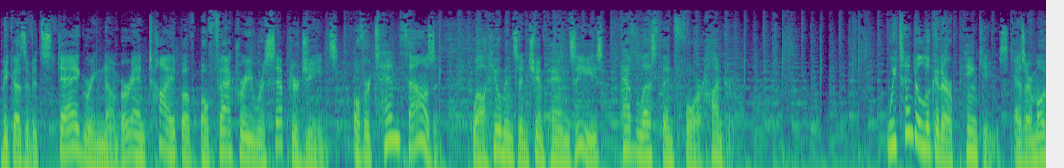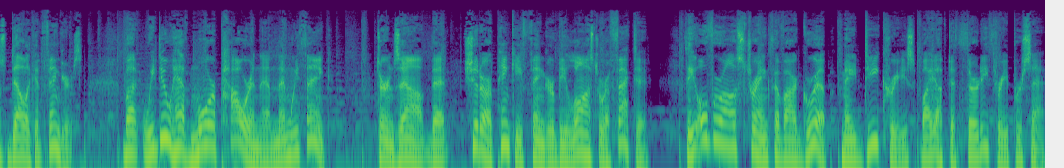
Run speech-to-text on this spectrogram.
because of its staggering number and type of olfactory receptor genes, over 10,000, while humans and chimpanzees have less than 400. We tend to look at our pinkies as our most delicate fingers, but we do have more power in them than we think. Turns out that should our pinky finger be lost or affected, the overall strength of our grip may decrease by up to 33%.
